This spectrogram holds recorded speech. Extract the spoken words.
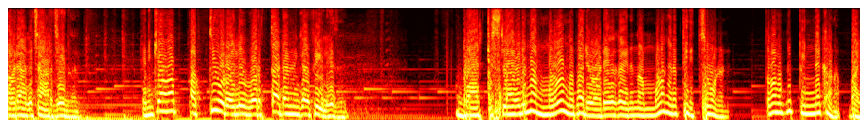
അവരാകെ ചാർജ് ചെയ്യുന്നത്. എനിക്ക് ആ പത്ത് യൂറോയിൽ വെറുത്തായിട്ടാണ് എനിക്ക് അത് ഫീൽ ചെയ്തത്. ബ്രാറ്റിസ്ലാവിൽ നമ്മൾ വന്ന പരിപാടിയൊക്കെ കഴിഞ്ഞ് നമ്മൾ അങ്ങനെ തിരിച്ചു പോകണം അപ്പൊ നമുക്ക് പിന്നെ കാണാം. ബൈ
